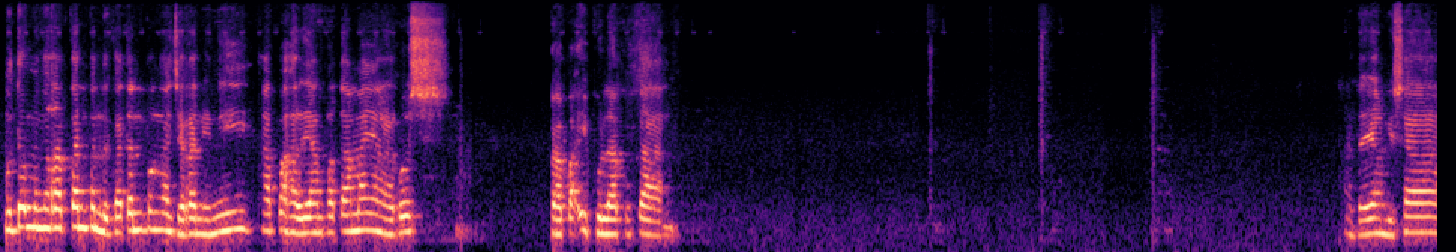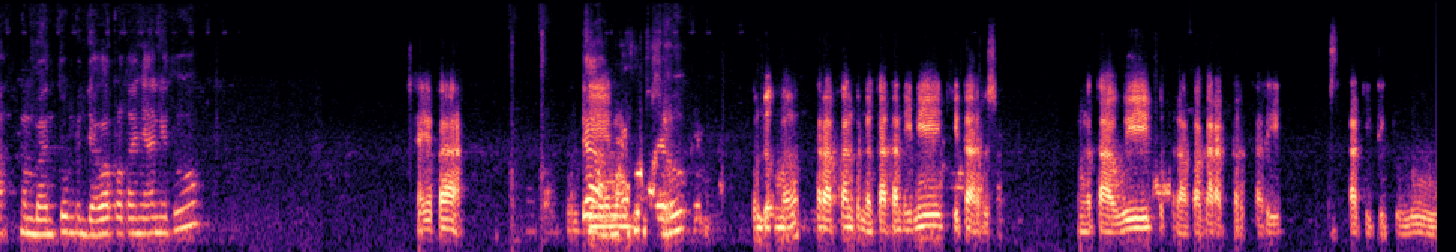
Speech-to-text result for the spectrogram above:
untuk menerapkan pendekatan pengajaran ini, apa hal yang pertama yang harus Bapak Ibu lakukan? Ada yang bisa membantu menjawab pertanyaan itu? Saya Pak. Ya, Mungkin Heru. untuk menerapkan pendekatan ini kita harus mengetahui beberapa karakter dari peserta didik dulu.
